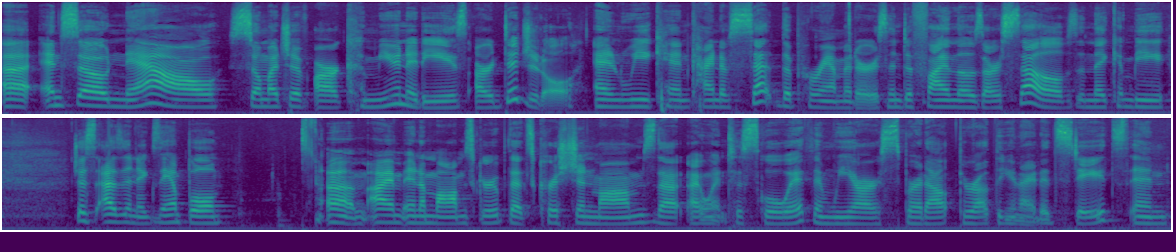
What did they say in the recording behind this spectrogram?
Uh, and so now, so much of our communities are digital, and we can kind of set the parameters and define those ourselves. And they can be, just as an example, um, I'm in a moms group that's Christian moms that I went to school with, and we are spread out throughout the United States. And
